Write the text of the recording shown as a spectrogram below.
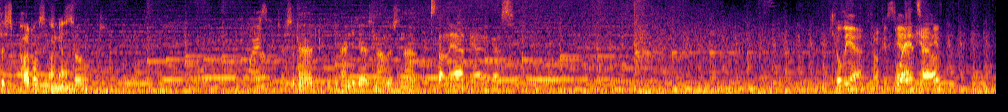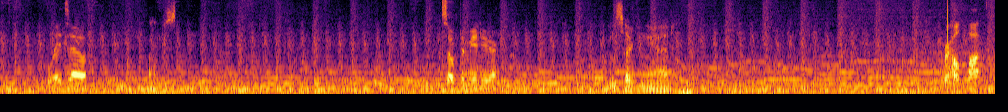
This puddle It's needs to going be down. soaked. Where is it? There's an ad behind you guys now. There's an ad. Stun the ad behind you guys. Kill the ad. Focus the ad. Blades The ad out. Blades out. times. Soak the meteor. One second, the ad. For health pot?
